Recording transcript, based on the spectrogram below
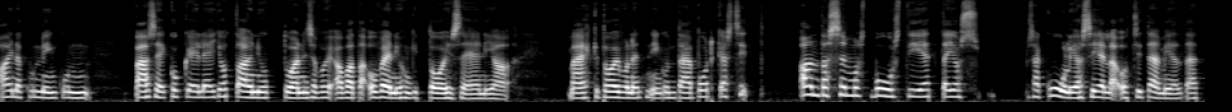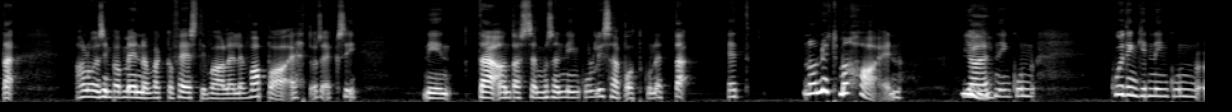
aina kun niin kuin pääsee kokeilemaan jotain juttua, niin se voi avata oven johonkin toiseen. Ja mä ehkä toivon, että niin tämä podcast sit antaa semmoista boostia, että jos sä kuulija siellä oot sitä mieltä, että haluaisinpa mennä vaikka festivaaleille vapaaehtoiseksi, niin tämä antaisi semmoisen niin kuin lisäpotkun, että et, no nyt mä haen. Ja niin. että niin kuin, kuitenkin niin kuin,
